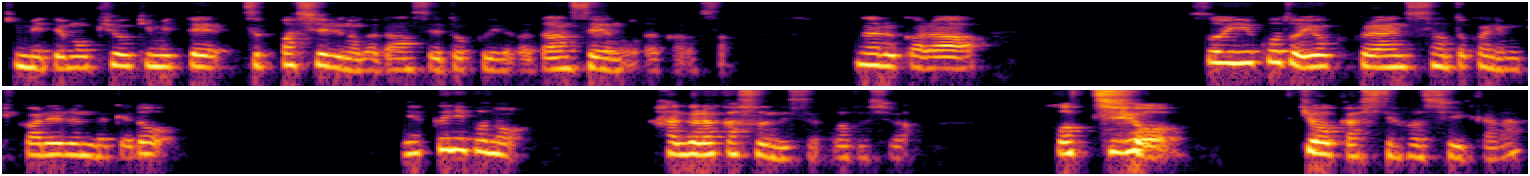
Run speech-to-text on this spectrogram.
決めて目標を決めて突っ走るのが男性得意だから男性能だからさ。なるからそういうことをよくクライアントさんとかにも聞かれるんだけど逆にこのはぐらかすんですよ私は。こっちを強化してほしいから。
